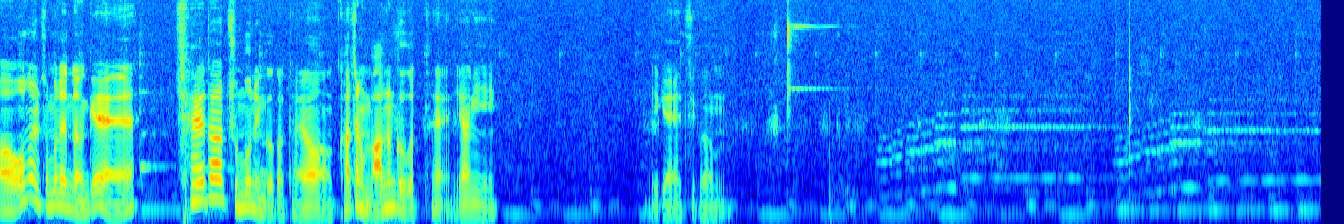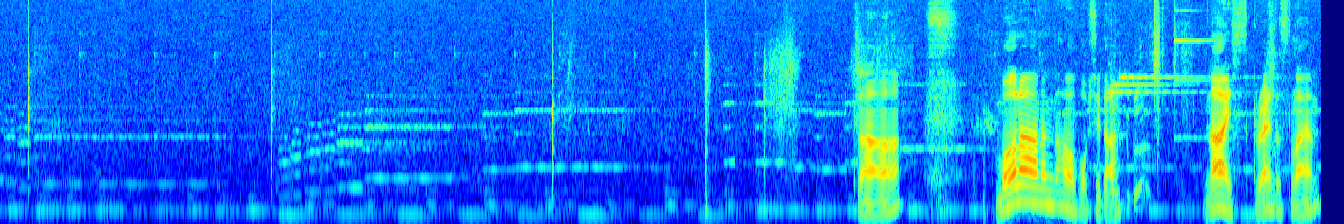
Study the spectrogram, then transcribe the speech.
어, 오늘 주문했는 게 최다 주문인 것 같아요. 가장 많은 것 같아, 양이. 이게 지금. 자, 뭐라 하는가 한번 봅시다. 나이스, 그랜드 슬램.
